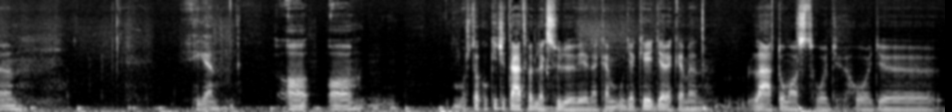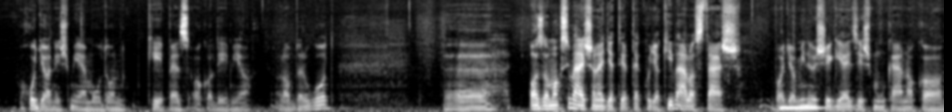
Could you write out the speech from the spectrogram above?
Um, igen. A, a, most akkor kicsit átvedlek szülővé nekem. Ugye két gyerekemen látom azt, hogy, hogy uh, hogyan és milyen módon képez akadémia labdarúgót. Uh, azzal maximálisan egyetértek, hogy a kiválasztás vagy a minőségi edzés munkának a,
